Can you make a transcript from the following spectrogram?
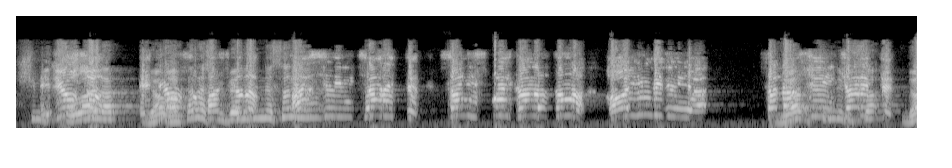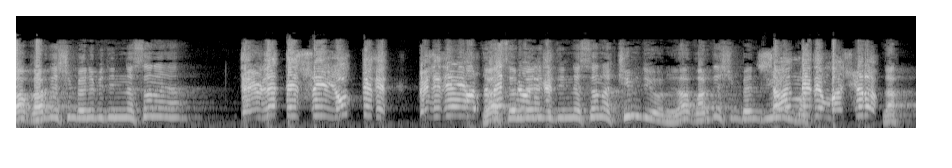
Şimdi Ediyorsun. olaylar ediyorsun ya arkadaş bir beni dinlesene Her ya. şeyi inkar ettin. Sen İsmail Kartal'a hain dedin ya. Sen Ya her şeyi bir inkar sa- ettin. Ya kardeşim beni bir dinlesene ya. Devlet desteği yok dedin. Belediye yardım Ya sen etmiyor beni dedin. bir dinlesene. Kim diyor? Ya kardeşim ben diyorum Sen bak. dedin başkanım. La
